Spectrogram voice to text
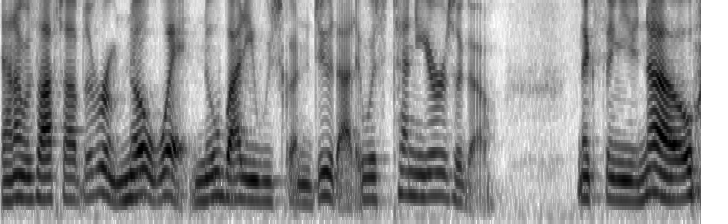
and I was laughed out of the room. No way. Nobody was going to do that. It was 10 years ago. Next thing you know,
